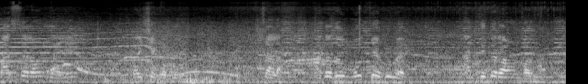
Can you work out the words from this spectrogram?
पाच सहा राऊंड झाले पैसे कपले चला आता तो मोजक्या खूप आणि तिथं राऊंड मारू.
